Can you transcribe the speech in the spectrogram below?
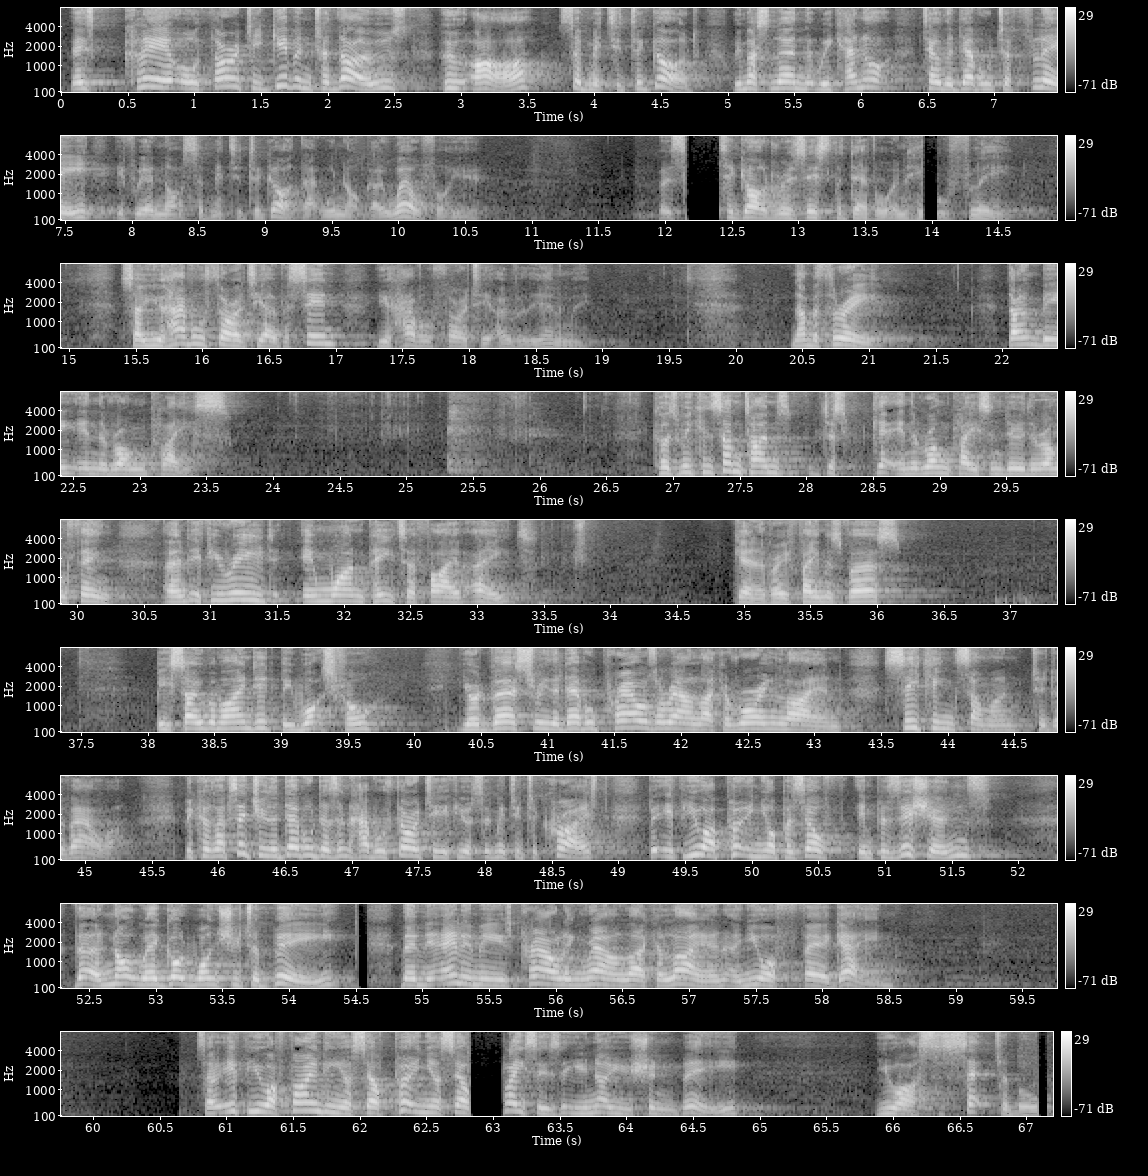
There's clear authority given to those who are submitted to God. We must learn that we cannot tell the devil to flee if we are not submitted to God. That will not go well for you. But to God, resist the devil, and he will flee. So you have authority over sin, you have authority over the enemy. Number three, don't be in the wrong place. Because we can sometimes just get in the wrong place and do the wrong thing. And if you read in 1 Peter 5 8, again, a very famous verse be sober minded, be watchful. Your adversary, the devil, prowls around like a roaring lion, seeking someone to devour. Because I've said to you, the devil doesn't have authority if you're submitted to Christ, but if you are putting yourself in positions that are not where God wants you to be, then the enemy is prowling around like a lion and you're fair game. So if you are finding yourself putting yourself in places that you know you shouldn't be, you are susceptible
